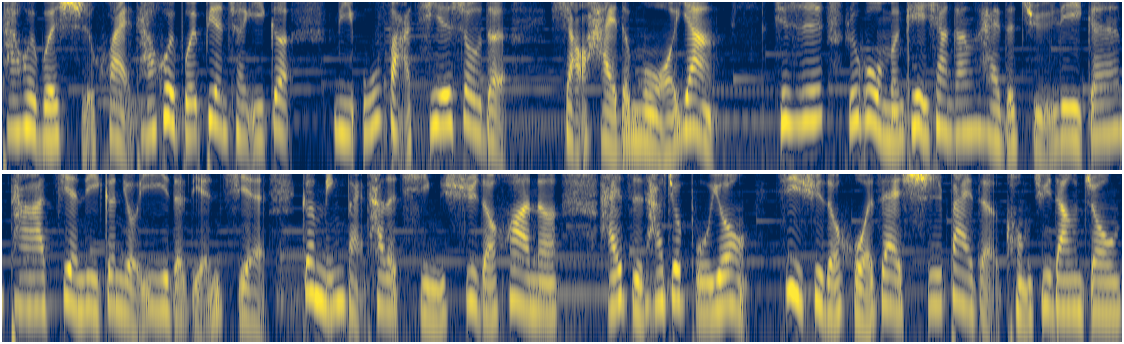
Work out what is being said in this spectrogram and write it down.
他会不会使坏，他会不会变成一个你无法接受的小孩的模样。其实，如果我们可以像刚才的举例，跟他建立更有意义的连接，更明白他的情绪的话呢，孩子他就不用继续的活在失败的恐惧当中，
